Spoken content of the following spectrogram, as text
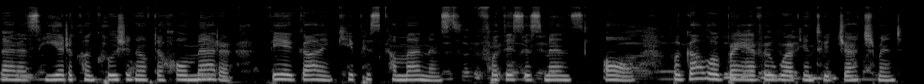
Let us hear the conclusion of the whole matter. Fear God and keep His commandments, for this is man's all. For God will bring every work into judgment,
